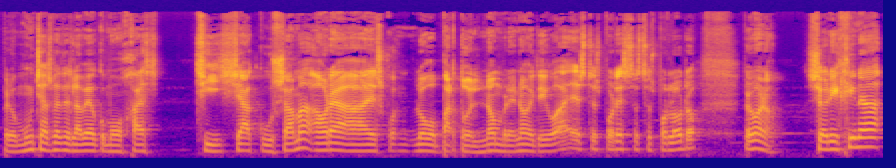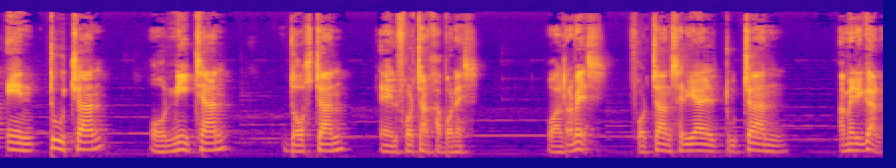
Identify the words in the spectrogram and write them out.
pero muchas veces la veo como Hachishakusama. Ahora es luego parto el nombre, ¿no? Y te digo, ah, esto es por esto, esto es por lo otro. Pero bueno, se origina en Tu-chan o Ni-chan, 2-chan, el 4-chan japonés. O al revés, 4-chan sería el Tu-chan americano.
